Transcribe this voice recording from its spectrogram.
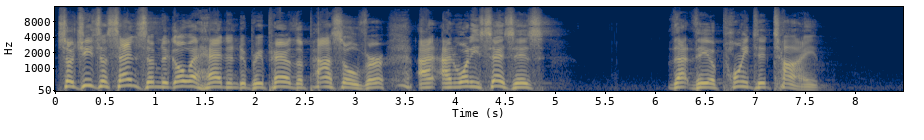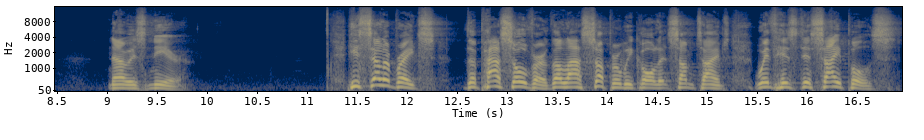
So Jesus sends them to go ahead and to prepare the Passover. And, what he says is that the appointed time now is near. He celebrates the Passover, the Last Supper, we call it sometimes, with his disciples.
